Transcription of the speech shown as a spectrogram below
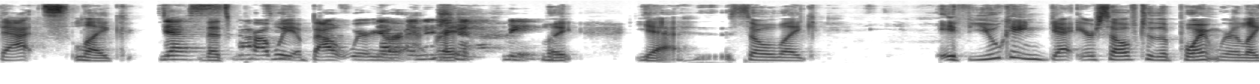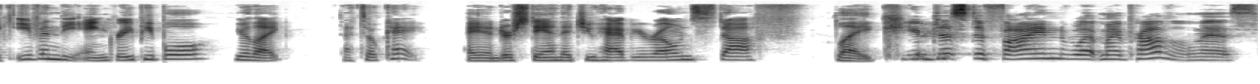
that's like yes that's, that's probably about where you're at right me. like yeah so like if you can get yourself to the point where like even the angry people you're like that's okay i understand that you have your own stuff like you just defined what my problem is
